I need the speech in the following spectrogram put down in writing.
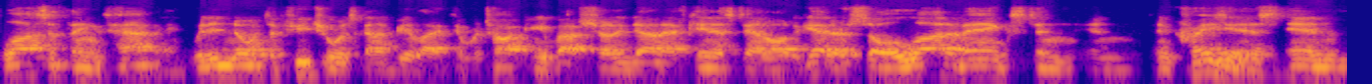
lots of things happening. We didn't know what the future was going to be like. And we're talking about shutting down Afghanistan altogether. So a lot of angst and, and, and craziness. And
